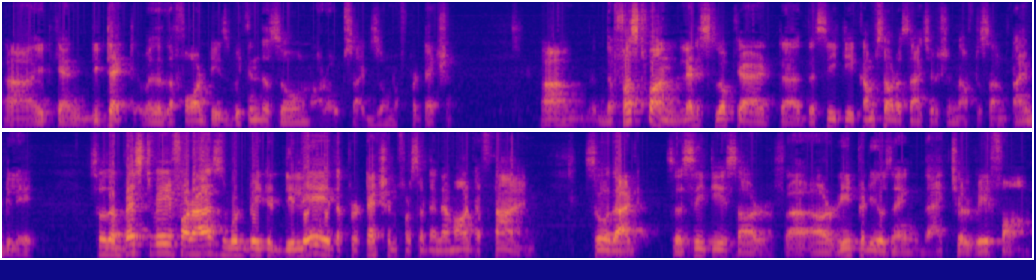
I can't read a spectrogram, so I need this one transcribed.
uh, it can detect whether the fault is within the zone or outside zone of protection. Um, the first one, let us look at uh, the CT comes out of saturation after some time delay. So the best way for us would be to delay the protection for certain amount of time so that the CTs are, uh, are reproducing the actual waveform,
